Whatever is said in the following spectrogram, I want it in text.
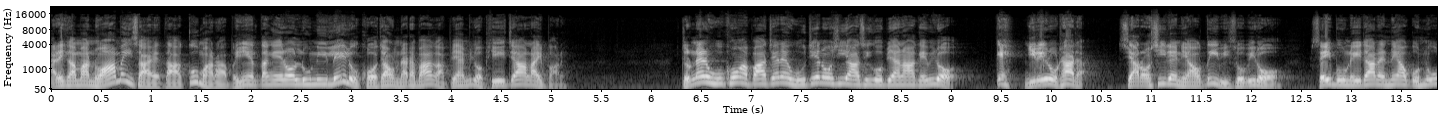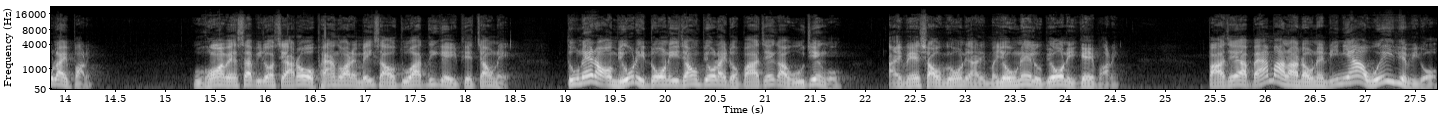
အဲဒီခါမှာနွားမိတ်စာရဲ့သားကုမာရဘရင်တန်ငယ်တော်လူနီလေးလို့ခေါ်ကြောင်းနတ်တစ်ပါးကပြန်ပြီးတော့ဖြေကြားလိုက်ပါတယ် ဒုနဲ့ဝူခုံးကပါကျဲနဲ့ဝူကျင်းတို့ရှိရာစီကိုပြန်လာခဲ့ပြီးတော့ကဲညီလေးတို့ထားကြဆရာတော်ရှိတဲ့နေရာကိုသိပြီဆိုပြီးတော့စိတ်ပူနေကြတဲ့နှစ်ယောက်ကိုနှိုးလိုက်ပါတယ်ဝူခုံးကပဲဆက်ပြီးတော့ဆရာတော်ကိုဖမ်းသွားတဲ့မိတ်စာကိုသူကသိခဲ့ဖြစ်ကြောင်းနဲ့သူနဲ့တော့အမျိုးတွေတော်နေကြောင်းပြောလိုက်တော့ပါကျဲကဝူကျင်းကိုအိုက်ဘဲရှောက်ပြောနေရတယ်မယုံနဲ့လို့ပြောနေခဲ့ပါတယ်ပါကျဲကပန်းမာလာတောင်းနဲ့ဒီနေရာဝေးဖြစ်ပြီးတော့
